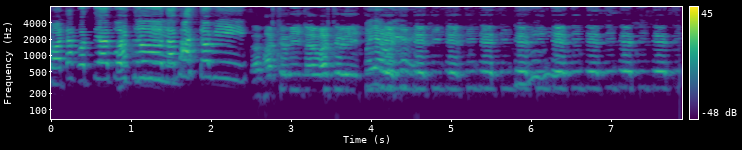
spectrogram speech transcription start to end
ছটা করতে হবে ওই তো তার ফার্স্ট। হয়ে হয়ে তিনটে, তিনটে, তিনটে, তিনটে, তিনটে, তিনটে, তিনটে, তিনটে, তিনটে,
